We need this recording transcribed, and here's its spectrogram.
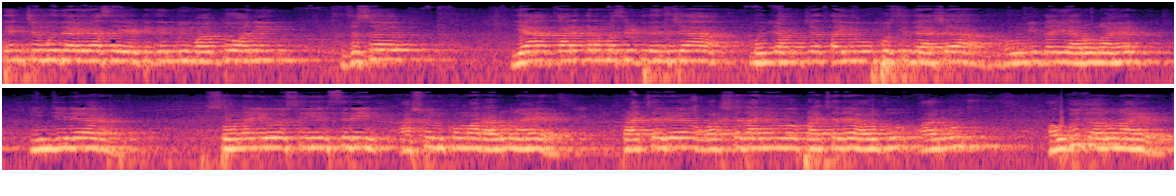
त्यांच्यामध्ये आहे असं या ठिकाणी मी मानतो. आणि जसं या कार्यक्रमासाठी त्यांच्या म्हणजे आमच्या ताई उपस्थित आहे अशा रोहिणीताई अरुण आहेत इंजिनियर सोनाली व श्री श्री अश्विन कुमार अरुण आहेत प्राचार्य वर्षदानी व प्राचार्य अवधू अरुण अवधूत अरुण आहेत.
